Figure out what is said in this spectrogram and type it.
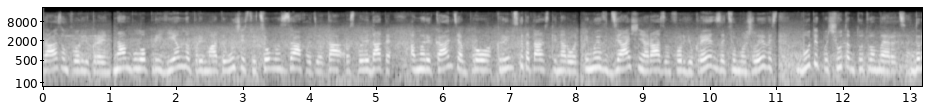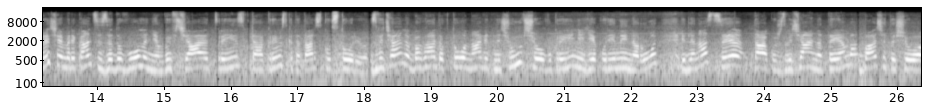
разом for Ukraine. Нам було приємно приймати участь у цьому заході та розповідати американцям про кримсько-татарський народ. І ми вдячні разом for Ukraine за цю можливість бути почутим тут в Америці. До речі, американці з задоволенням вивчають українську та кримсько-татарську історію. Звичайно, багато хто навіть не чув, що в Україні є корінний народ, і для нас це також звичайна тема. Бачите, що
